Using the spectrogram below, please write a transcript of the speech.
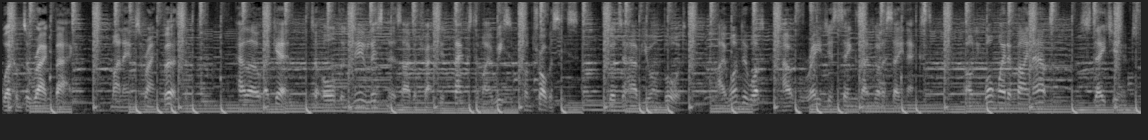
Welcome to Rag Bag. My name's Frank Burton. Hello again to all the new listeners I've attracted thanks to my recent controversies. Good to have you on board. I wonder what outrageous things I'm going to say next. Only one way to find out. Stay tuned.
